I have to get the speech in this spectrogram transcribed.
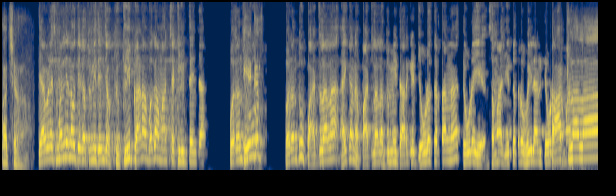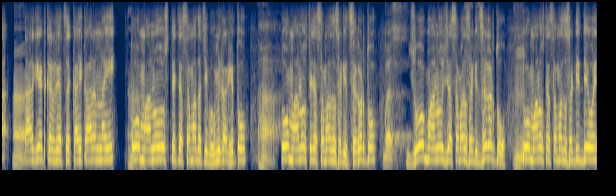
अच्छा. त्यावेळेस म्हणले नव्हते का तुम्ही त्यांच्या क्लिप काढा बघा मागच्या क्लिप त्यांच्या. परंतु एकच परंतु पाटलाला ऐका ना पाटलाला तुम्ही टार्गेट जेवढं करताल ना तेवढं समाज एकत्र होईल आणि तेवढा पाटलाला टार्गेट करण्याचं काही कारण नाही. तो. माणूस त्याच्या समाजाची भूमिका घेतो हा तो माणूस त्याच्या समाजासाठी झगडतो बस जो माणूस ज्या समाजासाठी झगडतो. तो माणूस त्या समाजासाठी देव आहे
